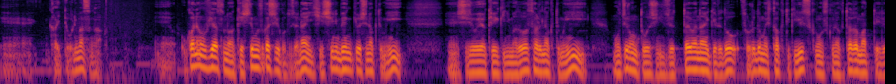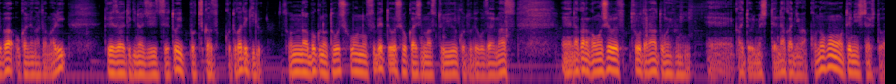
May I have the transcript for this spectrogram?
えー、書いておりますが、えお金を増やすのは決して難しいことじゃない。必死に勉強しなくてもいい。え市場や景気に惑わされなくてもいい。もちろん投資に絶対はないけれどそれでも比較的リスクも少なくただ待っていればお金が貯まり経済的な自立へと一歩近づくことができる。そんな僕の投資法の全てを紹介しますということでございます。えー、なかなか面白そうだなというふうに、えー、書いておりまして中にはこの本を手にした人は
